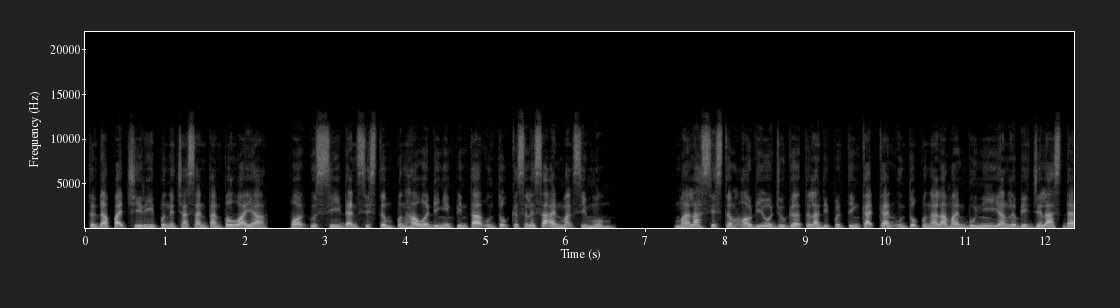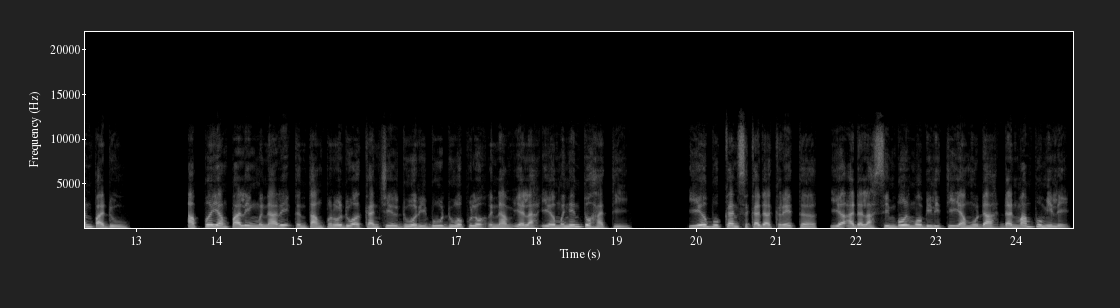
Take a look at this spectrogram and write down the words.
terdapat ciri pengecasan tanpa wayar, port USB dan sistem penghawa dingin pintar untuk keselesaan maksimum. Malah sistem audio juga telah dipertingkatkan untuk pengalaman bunyi yang lebih jelas dan padu. Apa yang paling menarik tentang 2 Kancil 2026 ialah ia menyentuh hati. Ia bukan sekadar kereta, ia adalah simbol mobiliti yang mudah dan mampu milik.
